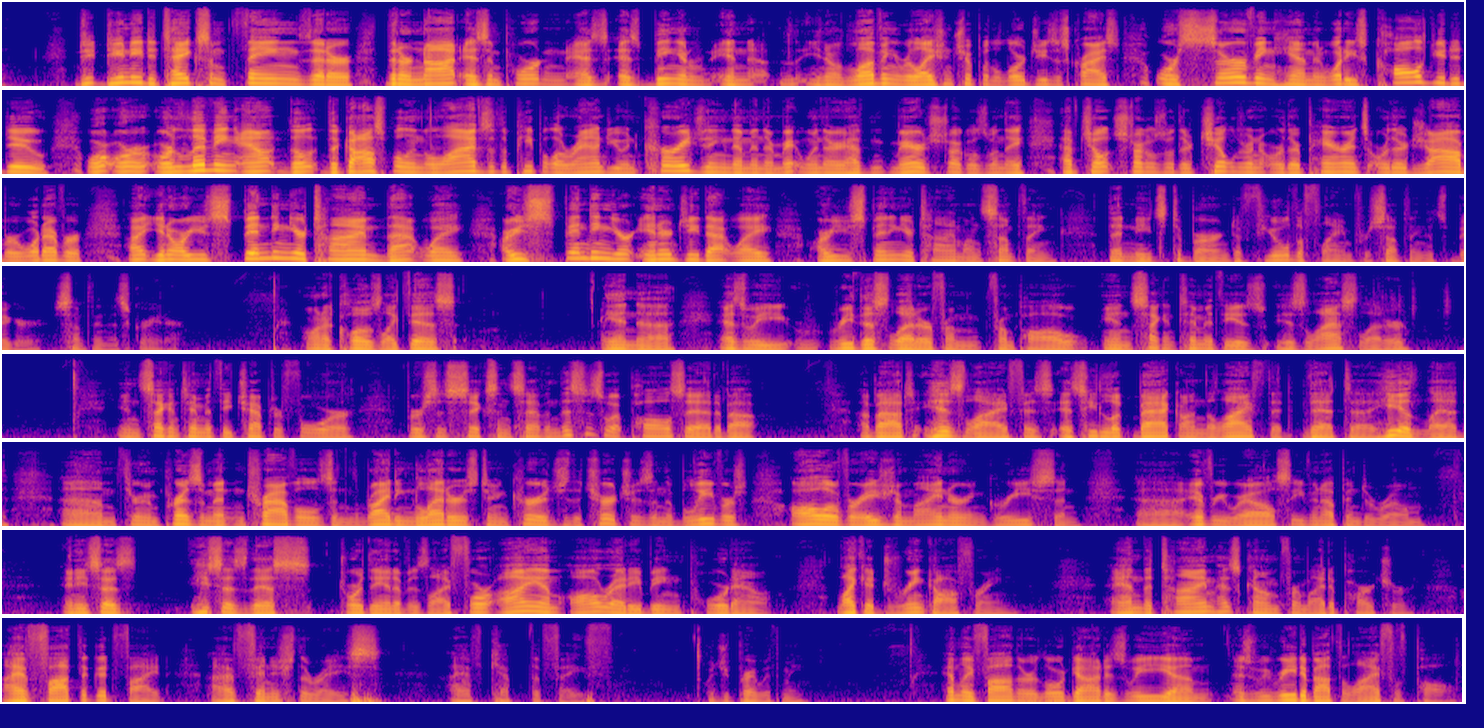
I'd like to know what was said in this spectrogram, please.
Do, do, you need to take some things that are that are not as important as as being in, in you know loving relationship with the Lord Jesus Christ or serving Him and what He's called you to do or or, or living out the, the gospel in the lives of the people around you, encouraging them in their when they have marriage struggles, when they have ch- struggles with their children or their parents or their job or whatever. Uh, you know, are you spending your time that way? Are you spending your energy that way? Are you spending your time on something? That needs to burn to fuel the flame for something that's bigger, something that's greater. I want to close like this. In, uh, as we read this letter from, from Paul in 2 Timothy, is his last letter, in 2 Timothy chapter 4, verses 6 and 7, this is what Paul said about about his life as, as he looked back on the life that, that uh, he had led um, through imprisonment and travels and writing letters to encourage the churches and the believers all over Asia Minor and Greece and uh, everywhere else, even up into Rome. And he says, he says this toward the end of his life For I am already being poured out like a drink offering, and the time has come for my departure. I have fought the good fight, I have finished the race, I have kept the faith. Would you pray with me? Heavenly Father, Lord God, as we, um, as we read about the life of Paul,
